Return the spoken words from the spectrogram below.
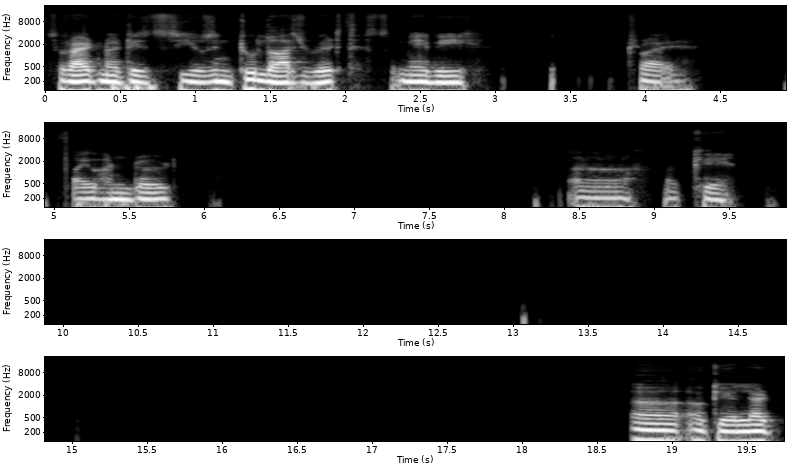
So right now it is using too large width so maybe try 500 uh okay. Uh okay let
